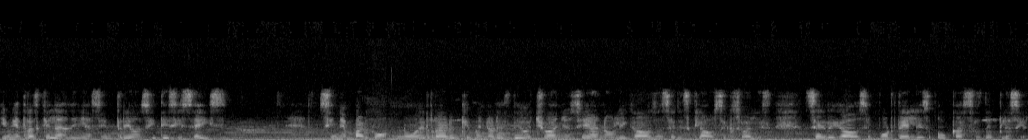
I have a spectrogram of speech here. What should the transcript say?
y mientras que las niñas entre 11 y 16 sin embargo, no es raro que menores de 8 años sean obligados a ser esclavos sexuales, segregados en bordeles o casas de placer.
